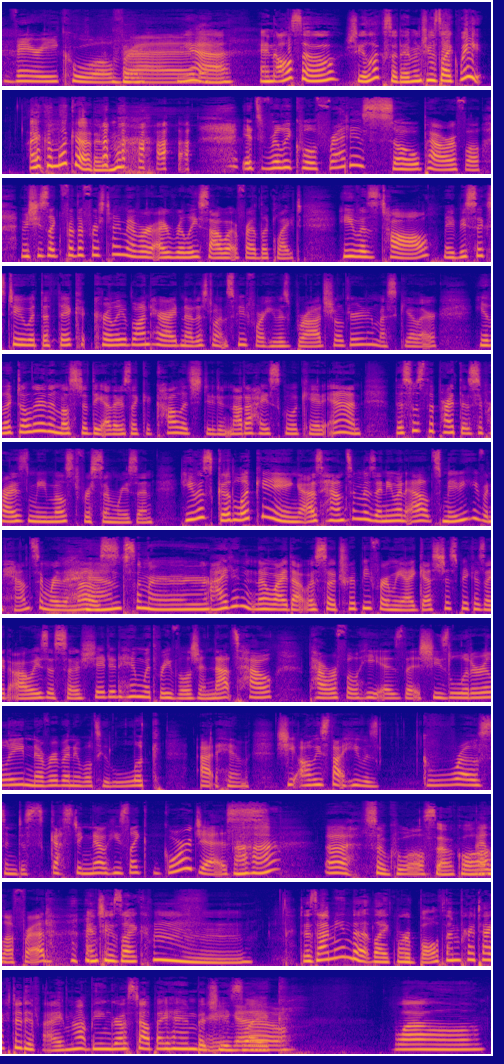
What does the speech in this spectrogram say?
very cool, Fred. Yeah. And also, she looks at him and she's like, wait, I can look at him. It's really cool. Fred is so powerful. I mean, she's like, for the first time ever, I really saw what Fred looked like. He was tall, maybe six two, with the thick, curly blonde hair I'd noticed once before. He was broad shouldered and muscular. He looked older than most of the others, like a college student, not a high school kid. And this was the part that surprised me most for some reason. He was good looking, as handsome as anyone else, maybe even handsomer than most. Handsomer. I didn't know why that was so trippy for me. I guess just because I'd always associated him with revulsion. That's how powerful he is, that she's literally never been able to look at him. She always thought he was gross and disgusting. No, he's like gorgeous. Uh huh. Ugh, so cool. So cool. I love Fred. and she's like, hmm. Does that mean that like we're both unprotected if I'm not being grossed out by him? But There she's like, well,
